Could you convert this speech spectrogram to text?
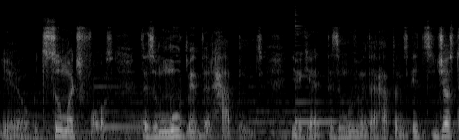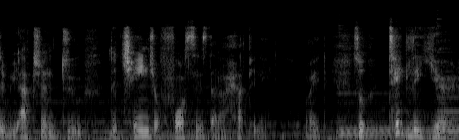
you know, with so much force, there's a movement that happens. You get there's a movement that happens. It's just a reaction to the change of forces that are happening, right? So take the year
